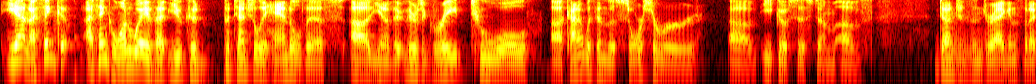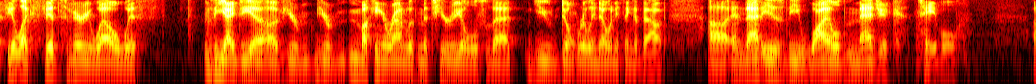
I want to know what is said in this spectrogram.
Yeah, and I think I think one way that you could potentially handle this, uh, you know, there, there's a great tool uh, kind of within the sorcerer uh, ecosystem of Dungeons and Dragons that I feel like fits very well with the idea of you're you're mucking around with materials that you don't really know anything about, uh, and that is the wild magic table. Uh,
